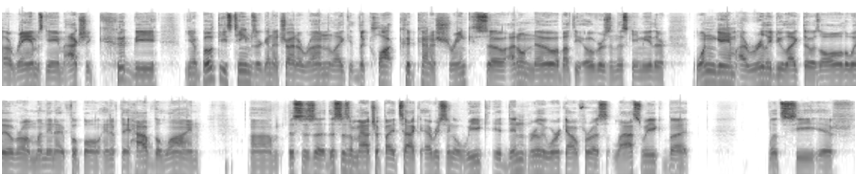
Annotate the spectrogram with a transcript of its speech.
uh, Rams game actually could be, you know, both these teams are going to try to run. Like the clock could kind of shrink. So I don't know about the overs in this game either. One game I really do like, though, is all the way over on Monday Night Football. And if they have the line, um, this is a this is a matchup I attack every single week. It didn't really work out for us last week, but let's see if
